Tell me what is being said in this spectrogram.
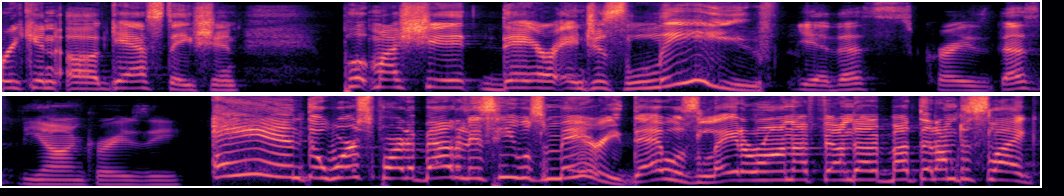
freaking uh, gas station, put my shit there, and just leave. Yeah, that's crazy. That's beyond crazy. And the worst part about it is he was married. That was later on I found out about that. I'm just like,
